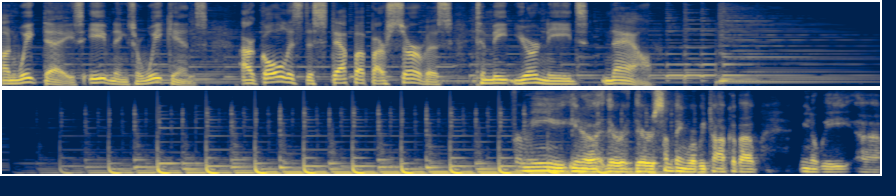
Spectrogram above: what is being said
on weekdays, evenings, or weekends. Our goal is to step up our service to meet your needs now. For me, you know, there there's something where we talk about, you know, we uh,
